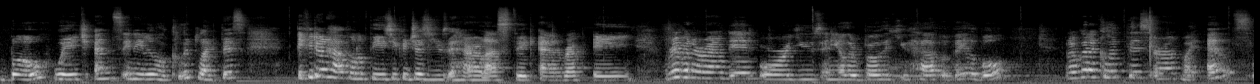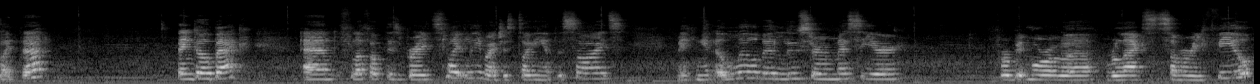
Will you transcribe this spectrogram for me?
bow, which ends in a little clip like this, if you don't have one of these, you could just use a hair elastic and wrap a ribbon around it or use any other bow that you have available. But I'm gonna clip this around my ends like that. Then go back and fluff up this braid slightly by just tugging at the sides, making it a little bit looser and messier for a bit more of a relaxed summery feel.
